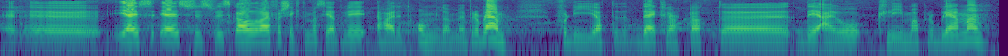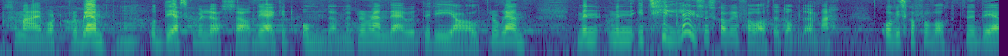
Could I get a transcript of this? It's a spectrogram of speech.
Jeg, jeg syns vi skal være forsiktige med å si at vi har et omdømmeproblem. Fordi at det, er klart at øh, det er jo klimaproblemet som er vårt problem. Mm. Og det skal vi løse. Det er ikke et omdømmeproblem, det er jo et realproblem. Men, men i tillegg så skal vi forvalte et omdømme. Og vi skal forvalte det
